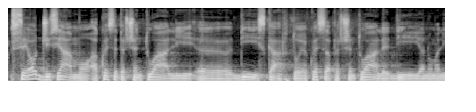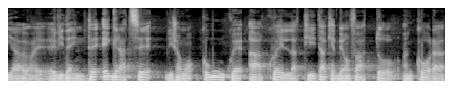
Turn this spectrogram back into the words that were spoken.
se oggi siamo a queste percentuali eh, di scarto e a questa percentuale di anomalia evidente è grazie diciamo, comunque a quell'attività che abbiamo fatto ancora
